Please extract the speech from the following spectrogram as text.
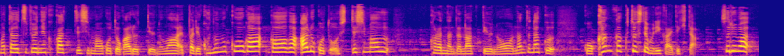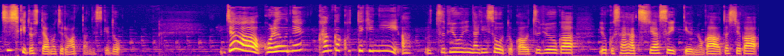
またうつ病にかかってしまうことがあるっていうのはやっぱりこの向こう側があることを知ってしまうからなんだなっていうのをなんとなくこう感覚としても理解できた。それは知識としてはもちろんあったんですけどじゃあこれをね感覚的にあうつ病になりそうとかうつ病がよく再発しやすいっていうのが私が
